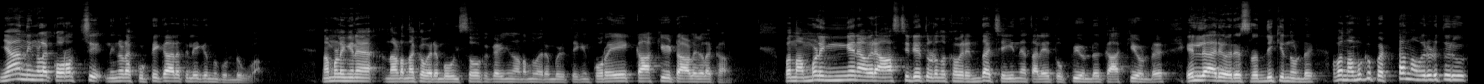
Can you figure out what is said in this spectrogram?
ഞാൻ നിങ്ങളെ കുറച്ച് നിങ്ങളുടെ കുട്ടിക്കാലത്തിലേക്കൊന്ന് കൊണ്ടുപോകാം നമ്മളിങ്ങനെ നടന്നൊക്കെ വരുമ്പോൾ ഉത്സവമൊക്കെ കഴിഞ്ഞ് നടന്നു വരുമ്പോഴത്തേക്കും കുറേ കാക്കിയിട്ട ആളുകളെ കാണും. അപ്പം നമ്മളിങ്ങനെ അവർ ആശ്ചര്യത്തോടെ നോക്കുക അവരെന്താ ചെയ്യുന്നത് തലയിൽ തൊപ്പിയുണ്ട് കാക്കിയുണ്ട് എല്ലാവരും അവരെ ശ്രദ്ധിക്കുന്നുണ്ട്. അപ്പം നമുക്ക് പെട്ടെന്ന് അവരുടെ അടുത്തൊരു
